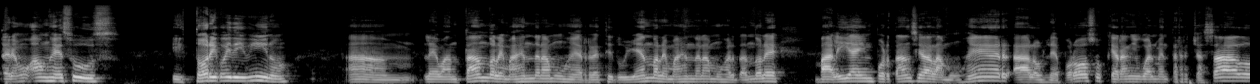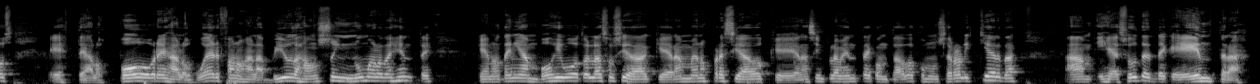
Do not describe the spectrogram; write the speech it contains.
tenemos a un Jesús histórico y divino, um, levantando la imagen de la mujer, restituyendo la imagen de la mujer, dándole valía e importancia a la mujer, a los leprosos que eran igualmente rechazados, este, a los pobres, a los huérfanos, a las viudas, a un sinnúmero de gente que no tenían voz y voto en la sociedad, que eran menospreciados, que eran simplemente contados como un cero a la izquierda. Y Jesús desde que entra,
